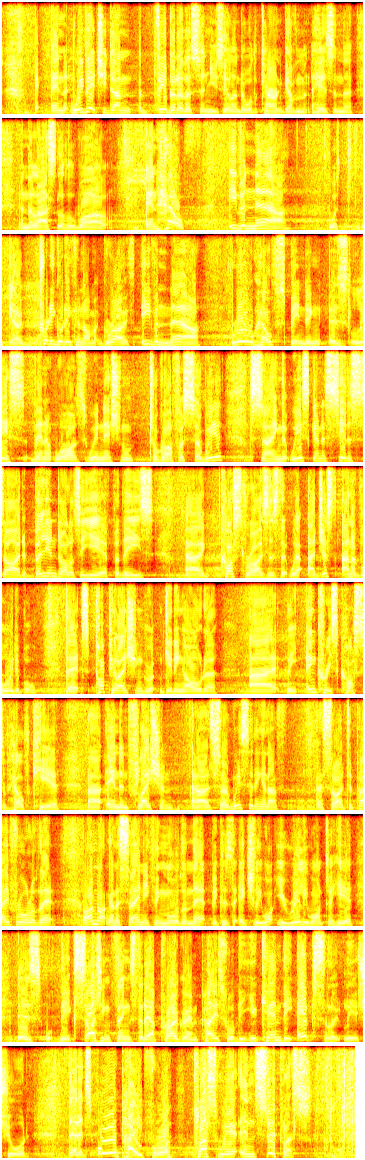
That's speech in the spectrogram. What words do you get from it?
And we've actually done a fair bit of this in New Zealand, or the current government has in the in the last little while. And health, even now, with you know pretty good economic growth. Even now, real health spending is less than it was when National took office. So we're saying that we're going to set aside a billion dollars a year for these uh, cost rises that are just unavoidable. That's population getting older, uh, the increased costs of health care, uh, and inflation. Uh, so we're setting enough aside to pay for all of that. I'm not going to say anything more than that because actually what you really want to hear is the exciting things that our program program pays for, but you can be absolutely assured that it's all paid for, plus we're in surplus.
